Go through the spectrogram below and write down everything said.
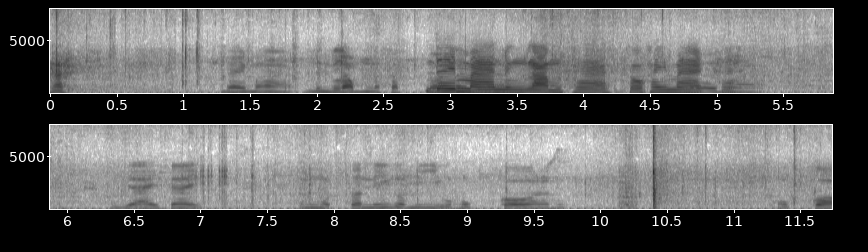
ค่ะ ได้มาหนึ่งลำนะครับได้มาหนึ่งลำค่ะ เขาให้มาเอค่ะ ขยายได้ทั้งหมดตอนนี้ก็มีอยู่หกกอนะครับหกกอ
